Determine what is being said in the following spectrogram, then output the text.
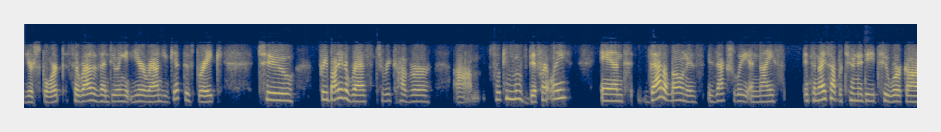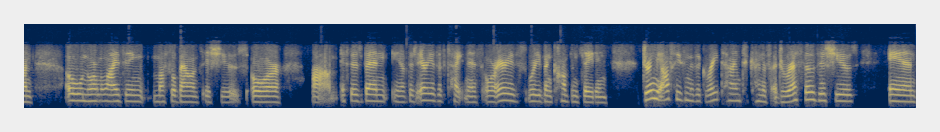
your sport. So rather than doing it year round, you get this break to for your body to rest, to recover, um, so it can move differently. And that alone is is actually a nice it's a nice opportunity to work on, oh, normalizing muscle balance issues, or um, if there's been, you know, if there's areas of tightness or areas where you've been compensating. During the off season is a great time to kind of address those issues and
